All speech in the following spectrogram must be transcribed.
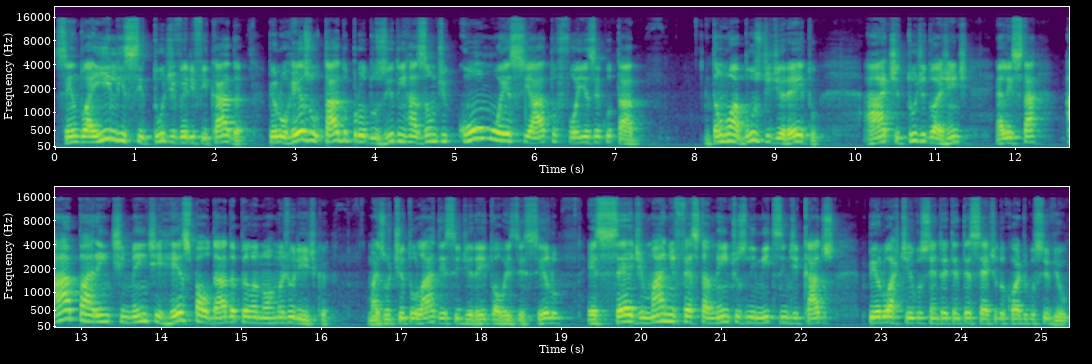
sendo a ilicitude verificada pelo resultado produzido em razão de como esse ato foi executado. Então, no abuso de direito, a atitude do agente ela está aparentemente respaldada pela norma jurídica, mas o titular desse direito ao exercê-lo excede manifestamente os limites indicados pelo artigo 187 do Código Civil.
